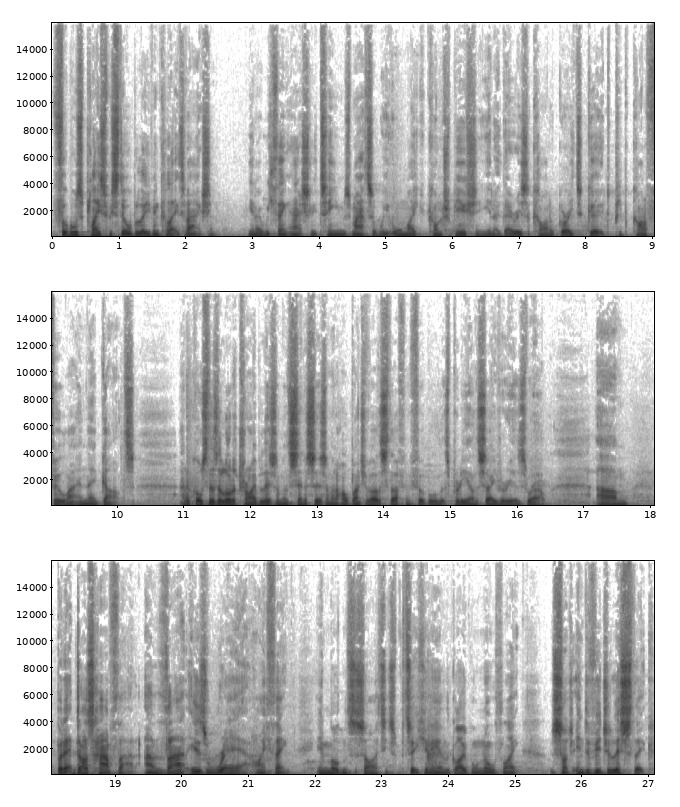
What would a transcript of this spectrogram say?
Football's a place we still believe in collective action. You know, we think actually teams matter. We all make a contribution. You know, there is a kind of greater good. People kind of feel that in their guts. And of course, there's a lot of tribalism and cynicism and a whole bunch of other stuff in football that's pretty unsavory as well. Um, but it does have that, and that is rare, I think, in modern societies, particularly in the global north. Like such individualistic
